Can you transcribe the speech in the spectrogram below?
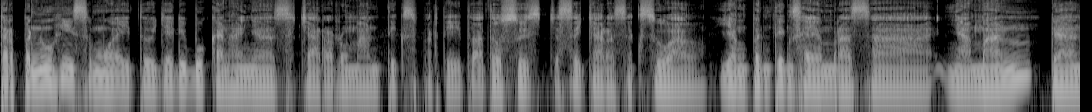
terpenuhi semua itu. Jadi bukan hanya secara romantik seperti itu atau se- secara seksual. Yang penting saya merasa nyaman dan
